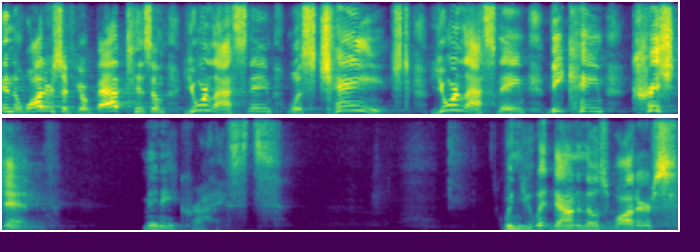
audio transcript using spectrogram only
in the waters of your baptism, your last name was changed. Your last name became Christian, many Christs. When you went down in those waters,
